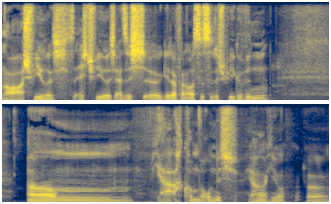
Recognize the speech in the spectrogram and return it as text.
oh, schwierig. Ist echt schwierig. Also ich äh, gehe davon aus, dass sie das Spiel gewinnen. Ähm, ja, ach komm, warum nicht? Ja, hier. Äh,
